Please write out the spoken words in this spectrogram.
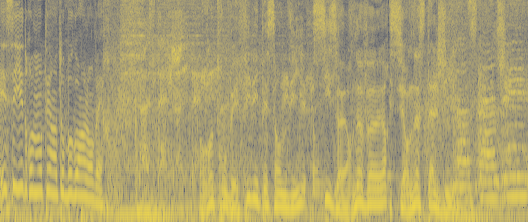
Essayer de remonter un toboggan à l'envers. Retrouvez Philippe et Sandy, 6h, 9h sur Nostalgie. Nostalgie.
